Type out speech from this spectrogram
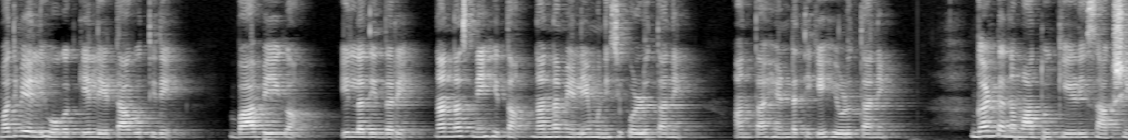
ಮದುವೆಯಲ್ಲಿ ಹೋಗೋಕ್ಕೆ ಲೇಟ್ ಆಗುತ್ತಿದೆ. ಬಾ ಬೇಗ. ಇಲ್ಲದಿದ್ದರೆ ನನ್ನ ಸ್ನೇಹಿತ ನನ್ನ ಮೇಲೆ ಮುನಿಸಿಕೊಳ್ಳುತ್ತಾನೆ ಅಂತ ಹೆಂಡತಿಗೆ ಹೇಳುತ್ತಾನೆ. ಗಂಡನ ಮಾತು ಕೇಳಿ ಸಾಕ್ಷಿ,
